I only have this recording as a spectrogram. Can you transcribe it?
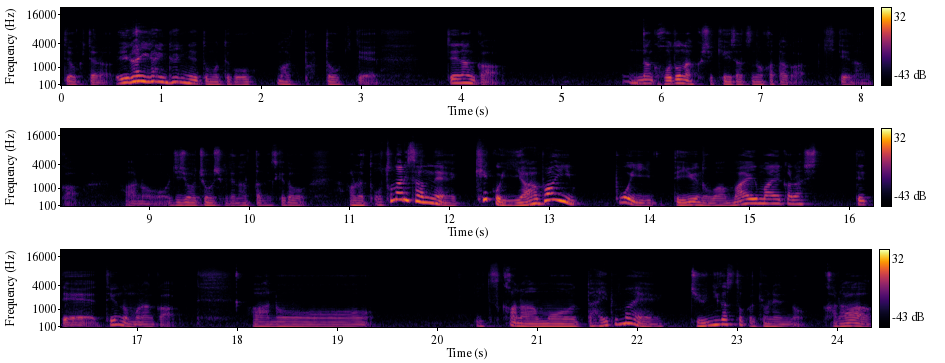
て起きたら「え何何何何?」と思ってこう、まあ、パッと起きてでなんかなんかほどなくして警察の方が来てなんかあの事情聴取みたいになったんですけどあの、ね、お隣さんね結構やばいっぽいっていうのは前々から知っててっていうのもなんかあのー、いつかなもうだいぶ前12月とか去年のから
